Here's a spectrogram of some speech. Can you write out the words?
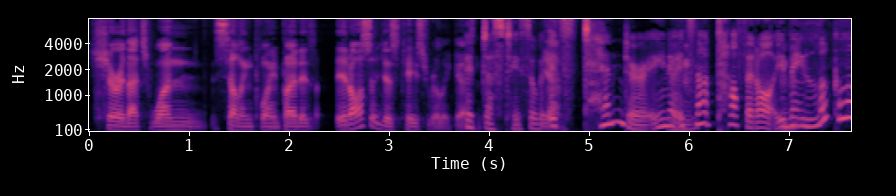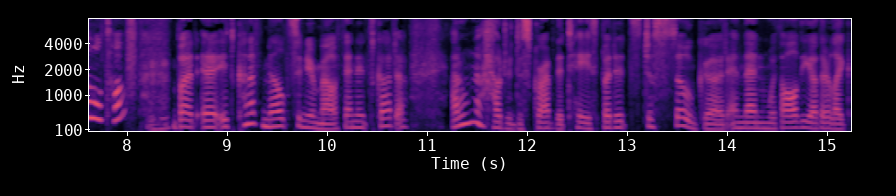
sure, that's one selling point, but it's it also just tastes really good. It just tastes so good. Yeah. It's tender. You know, mm-hmm. it's not tough at all. It mm-hmm. may look a little tough, mm-hmm. but uh, it kind of melts in your mouth, and it's got a. I don't know how to describe the taste, but it's just so good. And then with all the other, like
